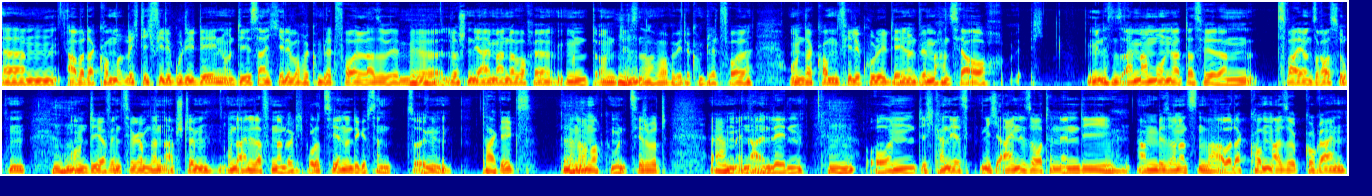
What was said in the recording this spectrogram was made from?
Ähm, aber da kommen richtig viele gute Ideen und die ist eigentlich jede Woche komplett voll. Also wir, wir löschen die einmal in der Woche und, und die ist nach einer Woche wieder komplett voll. Und da kommen viele coole Ideen und wir machen es ja auch, ich mindestens einmal im Monat, dass wir dann zwei uns raussuchen Mhm. und die auf Instagram dann abstimmen und eine davon dann wirklich produzieren und die gibt's dann zu irgendeinem Tag X, der dann Mhm. auch noch kommuniziert wird ähm, in allen Läden. Mhm. Und ich kann dir jetzt nicht eine Sorte nennen, die am besondersten war, aber da kommen also guck rein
